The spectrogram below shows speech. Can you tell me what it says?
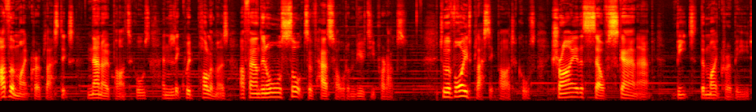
Other microplastics, nanoparticles, and liquid polymers are found in all sorts of household and beauty products. To avoid plastic particles, try the Self Scan app beat the microbead.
